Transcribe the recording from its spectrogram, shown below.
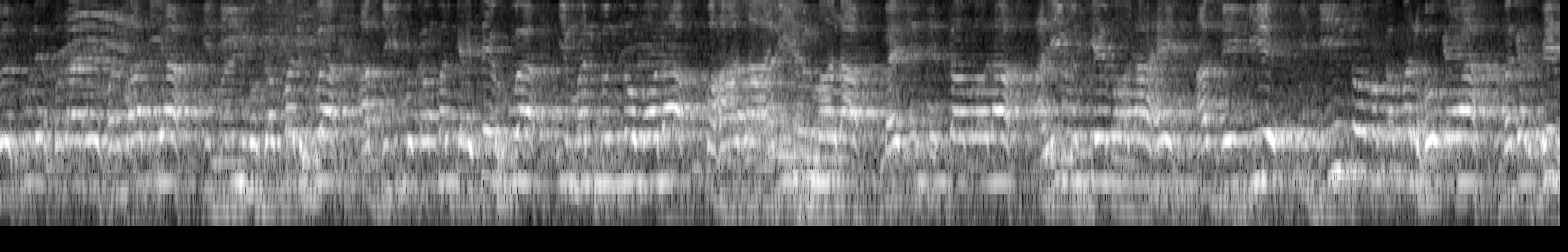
رسول خدا نے فرما دیا کہ دین مکمل ہوا۔ اب دین مکمل کیسے ہوا کہ من کنتو مولا؟ فہذا علی المولا۔ میں جس جس کا مولا علی اس کے مولا ہے۔ اب دیکھیے کہ دین تو مکمل ہو گیا مگر پھر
